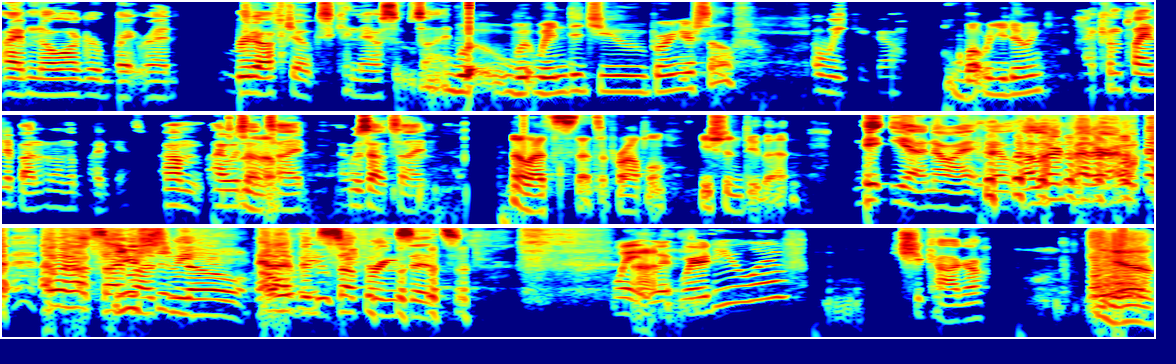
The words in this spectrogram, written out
I am no longer bright red. Rudolph jokes can now subside. W- w- when did you burn yourself? A week ago, What were you doing? I complained about it on the podcast. Um, I was Oh. outside. I was outside. No, that's that's a problem. You shouldn't do that. Y- Yeah, no, I I, I learned better. I went, I went outside you last should week. know. and I've been old are you? suffering since. Wait, Uh, where, where do you live? Chicago. Yeah,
